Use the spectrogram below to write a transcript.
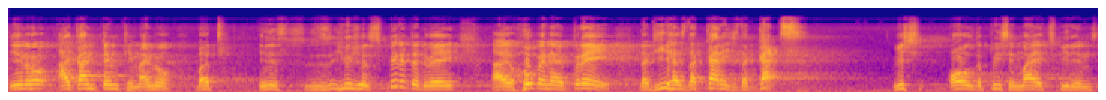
you know, I can't tempt him, I know. But in his usual spirited way, I hope and I pray that he has the courage, the guts, which all the priests in my experience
